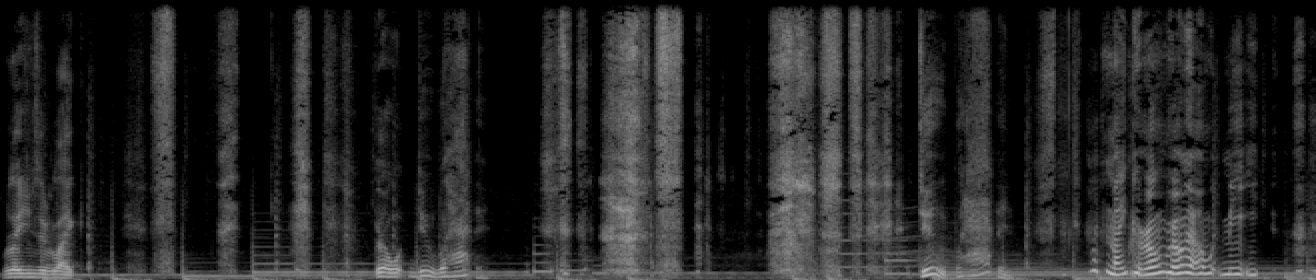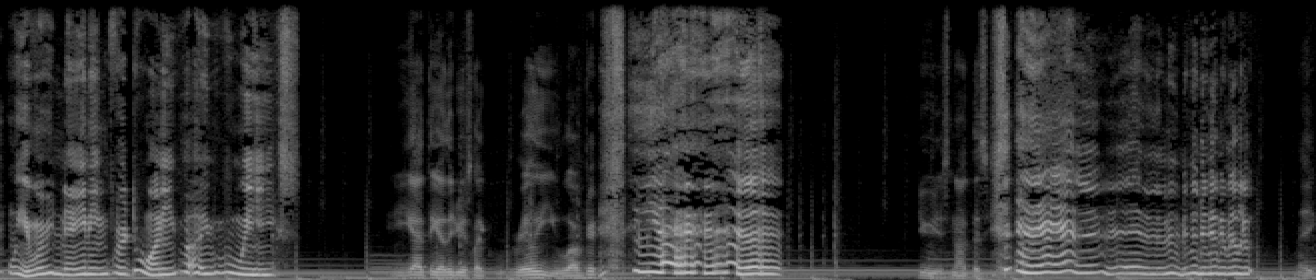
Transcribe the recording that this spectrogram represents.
relationships are like girl dude what happened? Dude what happened? My girl broke out with me we were dating for 25 weeks. You got the other dude like really? You loved her? Yeah dude it's not this. Like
